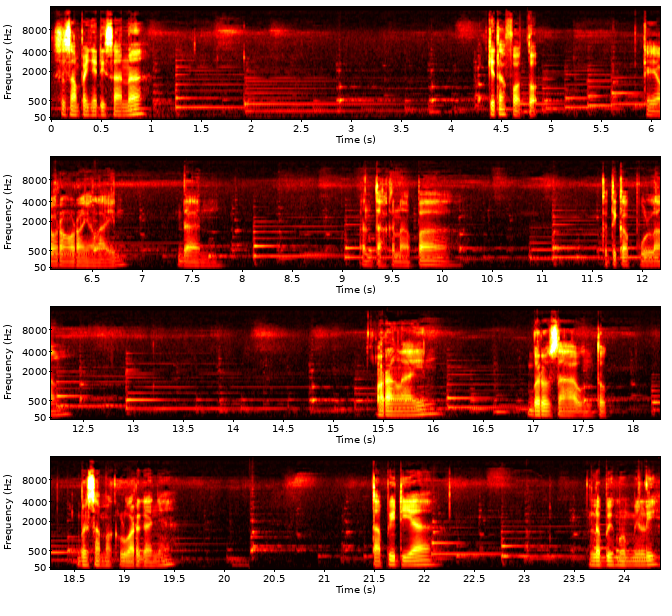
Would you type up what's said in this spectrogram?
Sesampainya di sana, kita foto kayak orang-orang yang lain. Dan entah kenapa ketika pulang orang lain berusaha untuk bersama keluarganya tapi dia lebih memilih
